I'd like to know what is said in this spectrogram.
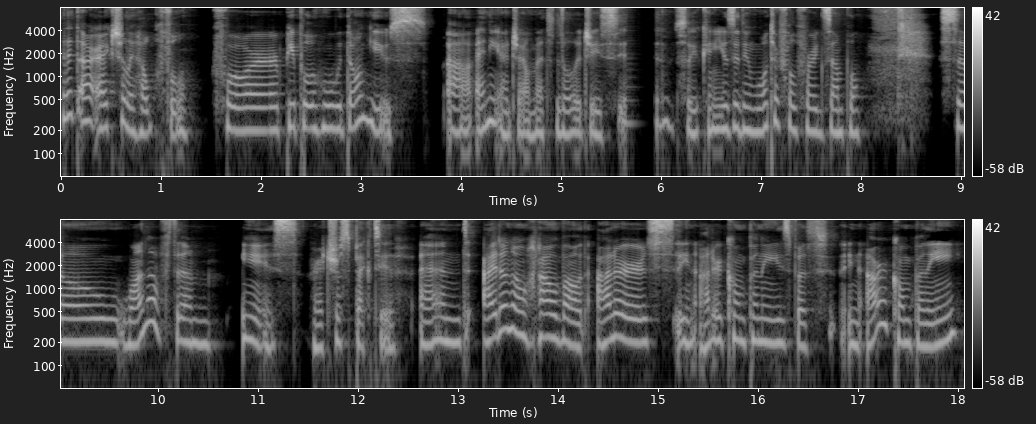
that are actually helpful for people who don't use uh, any Agile methodologies so you can use it in waterfall, for example. So one of them is retrospective. And I don't know how about others in other companies, but in our company,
